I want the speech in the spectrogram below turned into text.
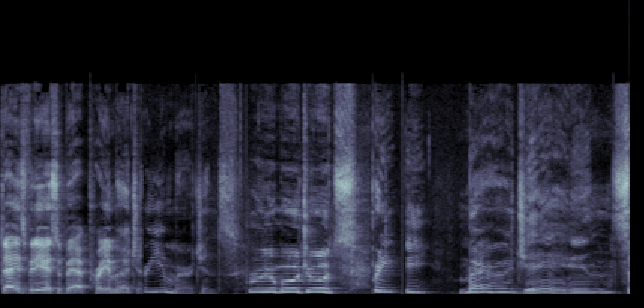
Today's video is about pre-emergence. Pre-emergence. Pre-emergence. Pre-emergence.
